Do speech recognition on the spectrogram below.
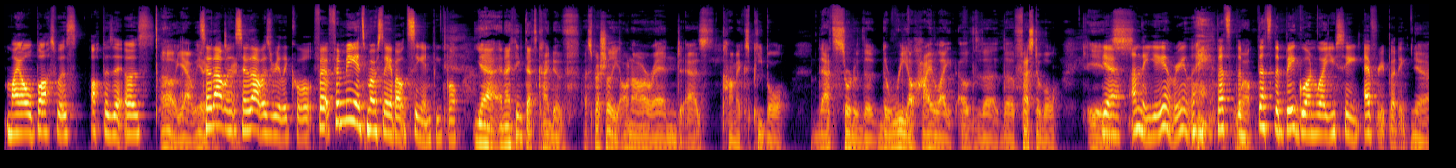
My old boss was opposite us, Oh yeah, we so that was so that was really cool. For for me, it's mostly about seeing people. Yeah, and I think that's kind of, especially on our end as comics people, that's sort of the the real highlight of the the festival. Is Yeah, and the year really. That's the Well- that's the big one where you see everybody. yeah,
